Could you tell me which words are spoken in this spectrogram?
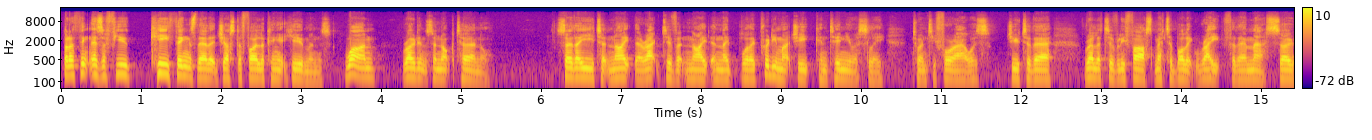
But I think there's a few key things there that justify looking at humans. One, rodents are nocturnal. So they eat at night, they're active at night, and they, well, they pretty much eat continuously 24 hours due to their relatively fast metabolic rate for their mass. So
